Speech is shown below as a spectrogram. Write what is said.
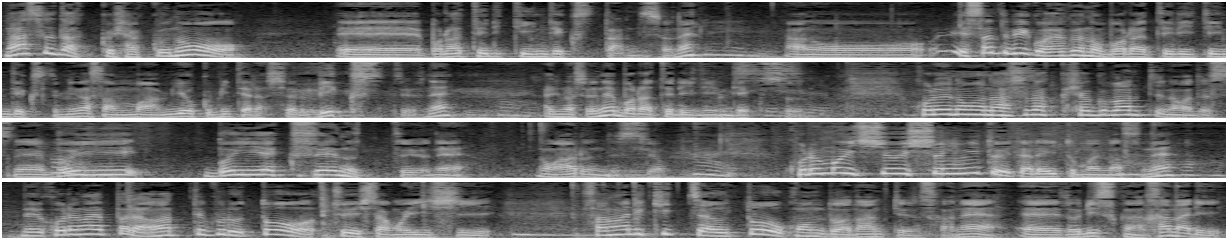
ナスダック100のえー、ボラティリティインデックスってあるんですよね、うん、あの S&P500 のボラティリティインデックスって皆さんまあよく見てらっしゃる VIX っていうね、うん、ありますよねボラティリティインデックス。これのナスダック100番っていうのはですね、v VXN っていうねのがあるんですよ、はい、これも一応一緒に見といたらいいと思いますね。でこれがやっぱり上がってくると注意した方がいいし、下がりきっちゃうと今度はなんていうんですかね、えー、とリスクがかなり、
